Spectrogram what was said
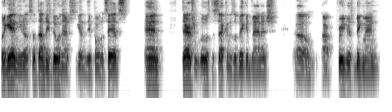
But again, you know, sometimes he's doing that just to get in the opponent's heads. And Terrence Lewis II is a big advantage. Um, our previous big man,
